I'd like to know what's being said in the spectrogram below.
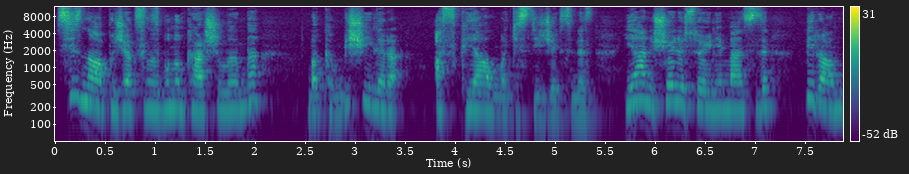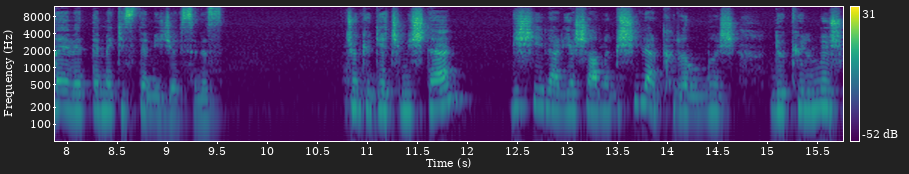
Siz ne yapacaksınız bunun karşılığında? Bakın bir şeyleri askıya almak isteyeceksiniz. Yani şöyle söyleyeyim ben size bir anda evet demek istemeyeceksiniz. Çünkü geçmişten bir şeyler yaşanmış, bir şeyler kırılmış, dökülmüş,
